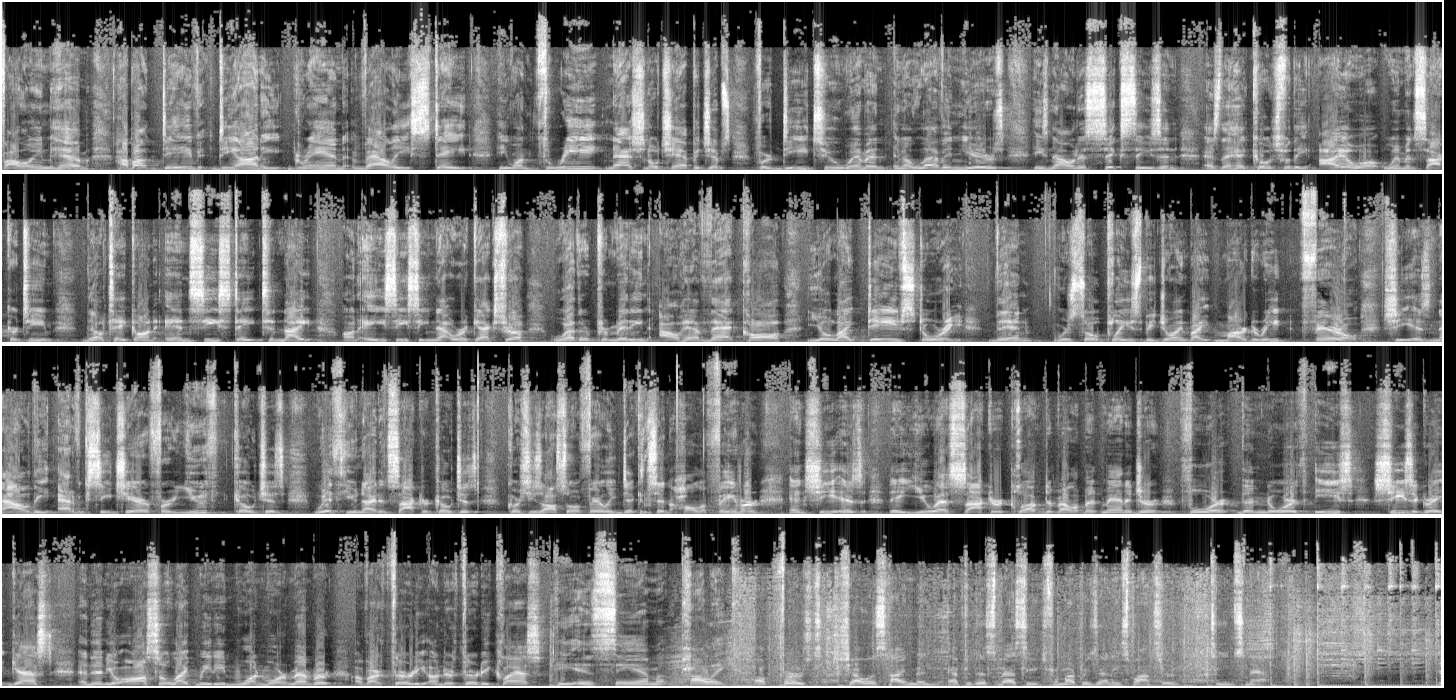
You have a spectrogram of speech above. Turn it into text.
Following him, how about Dave DiIanni, Grand Valley State? He won three national championships for D2 women in 11 years. He's now in his sixth season as the head coach for the Iowa women's soccer team. They'll take on NC State tonight on ACC Network Extra. Weather permitting, I'll have that call. You'll like Dave's story. Then, we're so pleased to be joined by Marguerite Farrell. She is now the advocacy chair for youth coaches with United Soccer Coaches. Of course, she's also a Fairleigh Dickinson Hall of Famer, and she is the U.S. Soccer Club Development Manager for the Northeast. She's a great guest, and then you'll also like meeting one more member of our 30 under 30 class. He is Sam Pollock. Up first, Schellas Hyndman after this message from our presenting sponsor, Team Snap.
